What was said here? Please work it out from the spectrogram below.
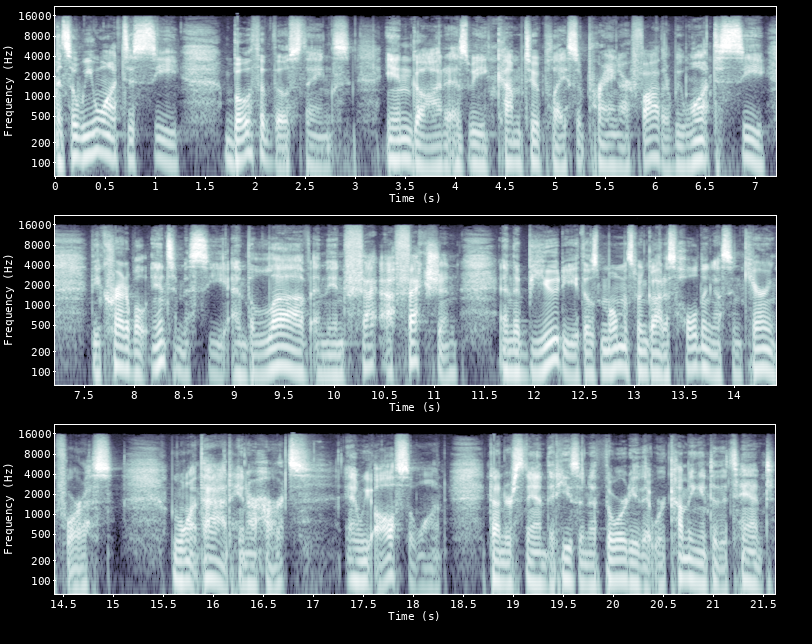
And so we want to see both of those things in God as we come to a place of praying our Father. We want to see the incredible intimacy and the love and the infe- affection and the beauty, those moments when God is holding us and caring for us. We want that in our hearts. And we also want to understand that He's an authority that we're coming into the tent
